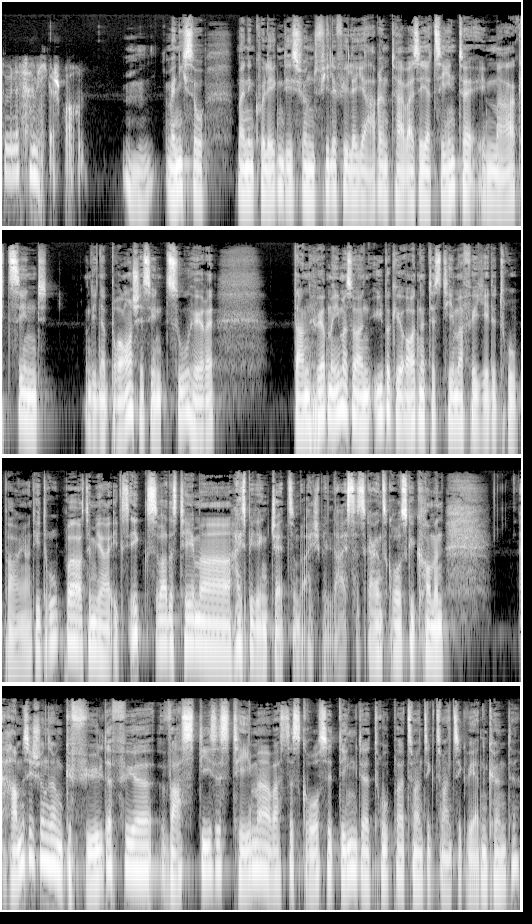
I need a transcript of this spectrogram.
zumindest für mich gesprochen. Mhm. Wenn ich so meinen Kollegen, die schon viele, viele Jahre und teilweise Jahrzehnte im Markt sind und in der Branche sind, zuhöre, dann hört man immer so ein übergeordnetes Thema für jede Drupa. Ja. Die Drupa aus dem Jahr XX war das Thema High-Speed Inkjet zum Beispiel. Da ist das ganz groß gekommen. Haben Sie schon so ein Gefühl dafür, was dieses Thema, was das große Ding der Drupa 2020 werden könnte?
